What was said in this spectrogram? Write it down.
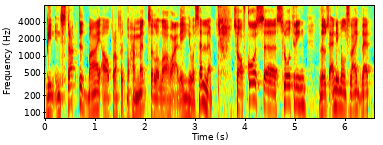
been instructed by our Prophet Muhammad sallallahu alaihi wasallam. So of course, uh, slaughtering those animals like that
